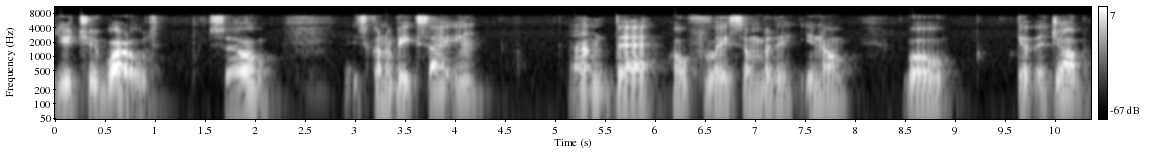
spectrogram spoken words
YouTube world. So it's going to be exciting. And uh, hopefully, somebody, you know, will get the job.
